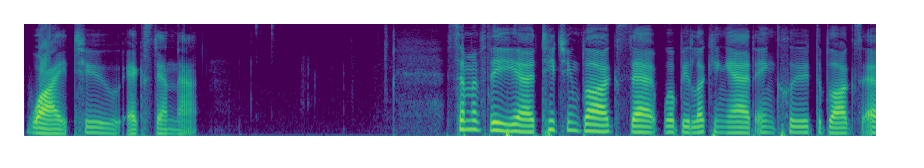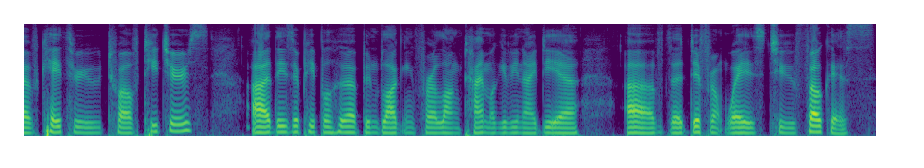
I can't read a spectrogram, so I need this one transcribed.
why to extend that. Some of the uh, teaching blogs that we'll be looking at include the blogs of K through 12 teachers. Uh, these are people who have been blogging for a long time. I'll give you an idea of the different ways to focus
